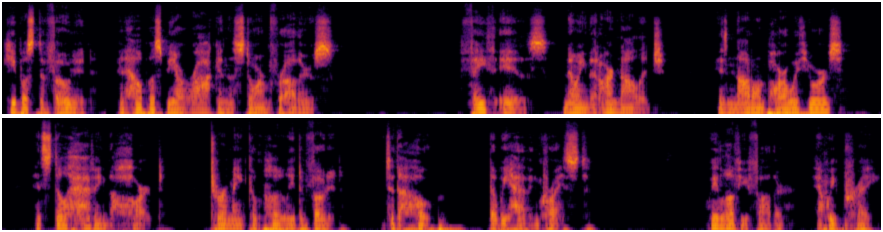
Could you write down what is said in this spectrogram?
keep us devoted, and help us be a rock in the storm for others. Faith is knowing that our knowledge is not on par with yours and still having the heart to remain completely devoted to the hope that we have in Christ. We love you, Father, and we pray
